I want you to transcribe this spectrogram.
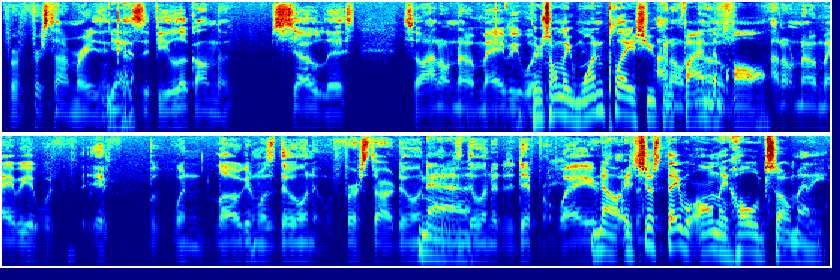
for, for some reason. Yeah. Because if you look on the show list, so I don't know, maybe with, There's only one place you can find know- them all. I don't know, maybe if, if when Logan was doing it, when we first started doing it, he was doing it a different way. Or No, something. it's just they will only hold so many.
